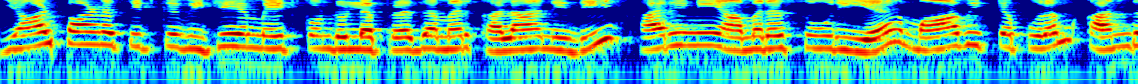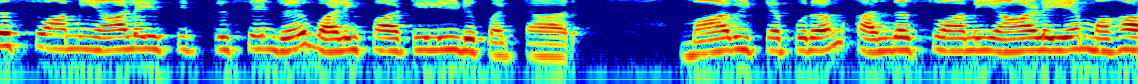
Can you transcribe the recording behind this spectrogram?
யாழ்ப்பாணத்திற்கு விஜயம் மேற்கொண்டுள்ள பிரதமர் கலாநிதி ஹரிணி அமரசூரிய மாவிட்டபுரம் கந்தசுவாமி ஆலயத்திற்கு சென்று வழிபாட்டில் ஈடுபட்டார். மாவிட்டபுரம் கந்தசுவாமி ஆலய மகா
